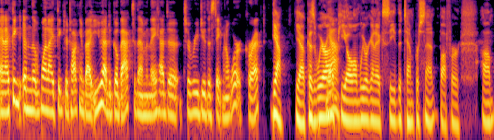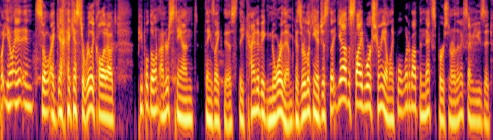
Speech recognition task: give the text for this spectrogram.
and I think in the one I think you're talking about, you had to go back to them and they had to to redo the statement of work, correct? Yeah. Yeah, because we were on yeah. a PO and we were going to exceed the 10% buffer. Um, but, you know, and, and so I guess, I guess to really call it out, people don't understand things like this. They kind of ignore them because they're looking at just like, yeah, the slide works for me. I'm like, well, what about the next person or the next time you use it?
